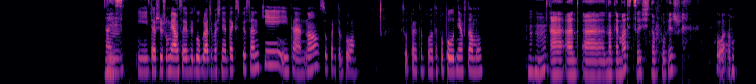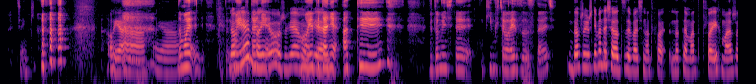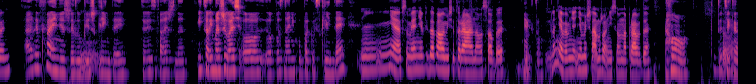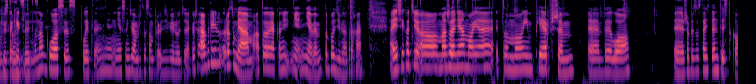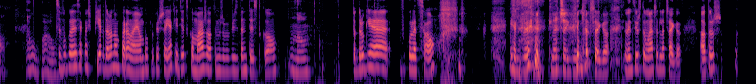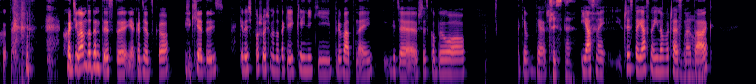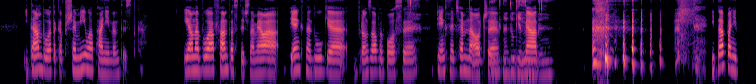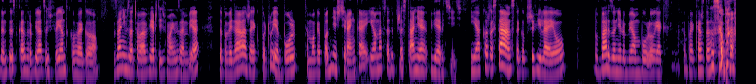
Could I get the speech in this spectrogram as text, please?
Nice. Mm. I też już umiałam sobie wygooglać właśnie tekst piosenki i ten, no, super to było. Super to było te popołudnia w domu. Mhm. A, a, a na temat coś tam powiesz? Wow, dzięki. O ja, o ja. No moje, No moje wiem, pytanie, no już wiem. moje wiem. pytanie, a ty w domyśle kim chciałaś zostać? Dobrze, już nie będę się odzywać na, na temat twoich marzeń. Ale fajnie, że lubisz Green Day. To jest ważne. I co, i marzyłaś o, o poznaniu chłopaków z Green Day? Mm, Nie, w sumie nie wydawały mi się to realne osoby. Jak to? No nie wiem, nie, nie myślałam, że oni są naprawdę. O, to były ciekawy takie koncept. no, głosy z płyty. Nie, nie sądziłam, że to są prawdziwi ludzie. Jakoś Avril rozumiałam, a to jak oni, nie, nie wiem, to było dziwne trochę. A jeśli chodzi o marzenia moje, to moim pierwszym e, było, e, żeby zostać dentystką. O, wow. Co w ogóle jest jakąś pierdoloną paranoją, bo po pierwsze, jakie dziecko marzy o tym, żeby być dentystką? No, Po drugie, w ogóle co? Jakby, dlaczego? dlaczego? Więc już tłumaczę dlaczego. Otóż chodziłam do dentysty jako dziecko i kiedyś, kiedyś poszłyśmy do takiej kliniki prywatnej, gdzie wszystko było takie, wiesz, Czyste. jasne, czyste, jasne i nowoczesne, Wow. tak? I tam była taka przemiła pani dentystka. I ona była fantastyczna. Miała piękne, długie, brązowe włosy, piękne, ciemne oczy. Piękne, długie miała- zęby. I ta pani dentystka zrobiła coś wyjątkowego. Zanim zaczęła wiercić w moim zębie, to powiedziała, że jak poczuję ból, to mogę podnieść rękę i ona wtedy przestanie wiercić. I ja korzystałam z tego przywileju, bo bardzo nie lubiłam bólu, jak chyba każda osoba.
